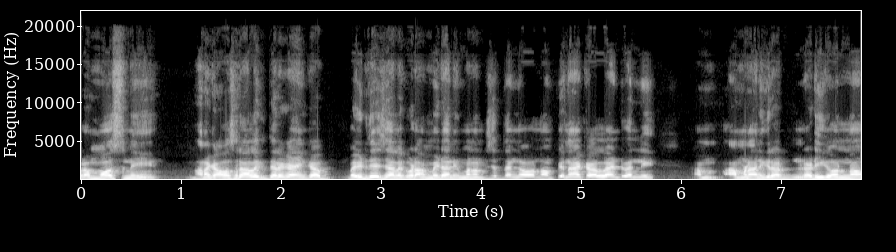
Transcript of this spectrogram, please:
బ్రహ్మోస్ని మనకు అవసరాలకు తిరగా ఇంకా బయట దేశాలకు కూడా అమ్మేయడానికి మనం సిద్ధంగా ఉన్నాం. పినాకాలు లాంటివన్నీ అమ్మడానికి రెడీగా ఉన్నాం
